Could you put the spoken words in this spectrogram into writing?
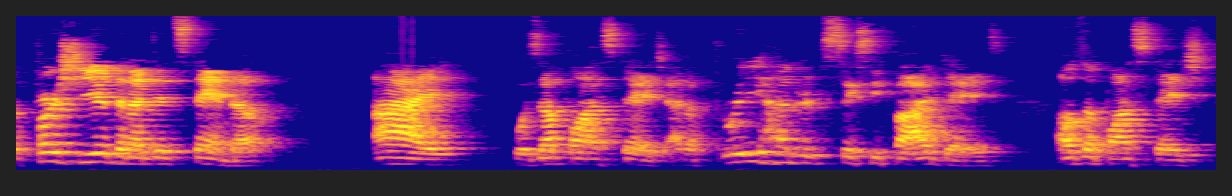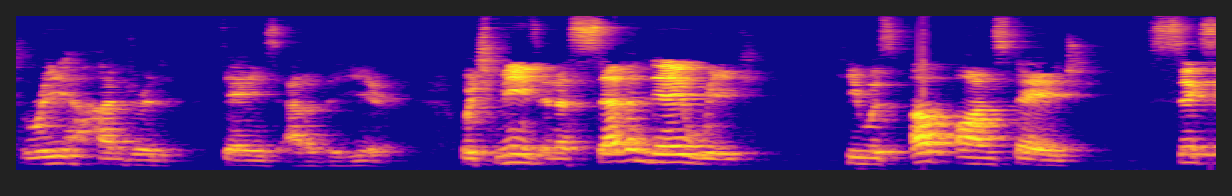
The first year that I did stand up, I was up on stage out of 365 days. Up on stage 300 days out of the year, which means in a seven day week, he was up on stage six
